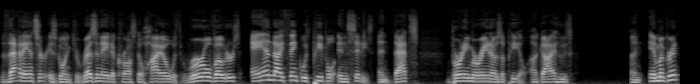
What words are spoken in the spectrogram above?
that answer is going to resonate across Ohio with rural voters and I think with people in cities. And that's Bernie Moreno's appeal, a guy who's an immigrant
